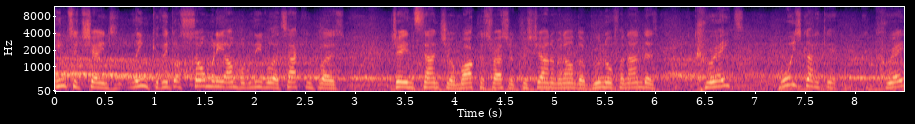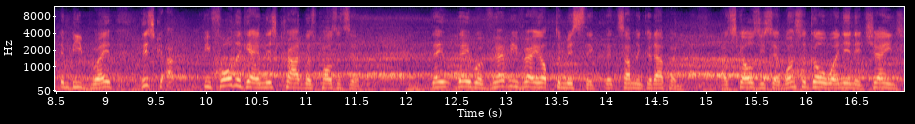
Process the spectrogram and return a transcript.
interchange, link. They've got so many unbelievable attacking players. Jadon Sancho, Marcus Rashford, Cristiano Ronaldo, Bruno Fernandes. Create. Boys got to get create and be brave. This uh, before the game, this crowd was positive. They, they were very, very optimistic that something could happen. As Scholesy said, once the goal went in, it changed.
